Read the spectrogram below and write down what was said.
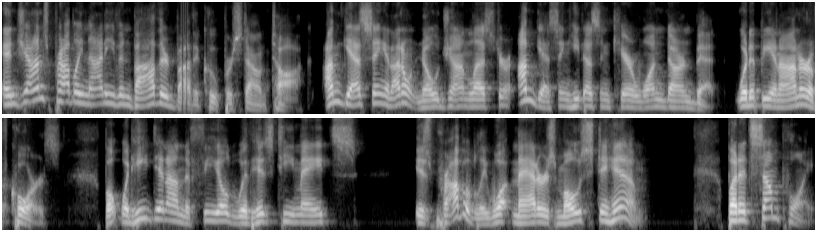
And John's probably not even bothered by the Cooperstown talk. I'm guessing, and I don't know Jon Lester, I'm guessing he doesn't care one darn bit. Would it be an honor? Of course. But what he did on the field with his teammates is probably what matters most to him. But at some point,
